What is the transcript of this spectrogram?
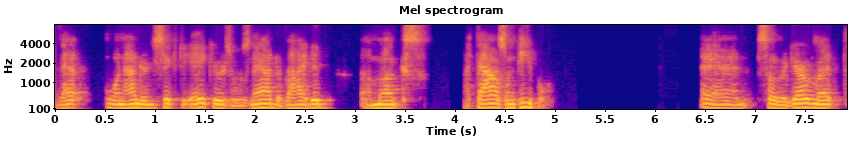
that 160 acres was now divided amongst a thousand people. And so the government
